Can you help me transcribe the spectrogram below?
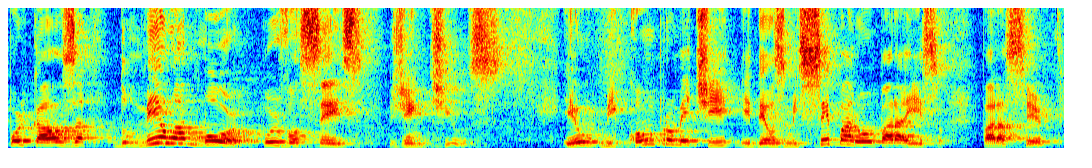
por causa do meu amor por vocês, gentios. Eu me comprometi e Deus me separou para isso, para ser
